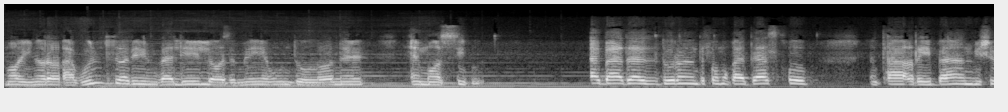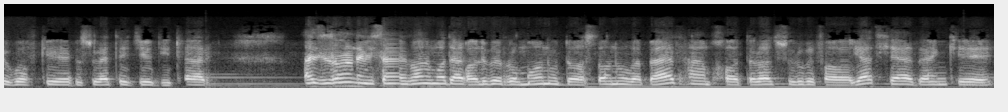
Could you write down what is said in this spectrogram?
ما اینا را قبول داریم ولی لازمه اون دوران حماسی بود. بعد از دوران دفاع مقدس خب تقریبا میشه گفت که به صورت جدیتر. عزیزان و نویسندگان ما در قالب رمان و داستان و بعد هم خاطرات شروع به فعالیت کردن که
